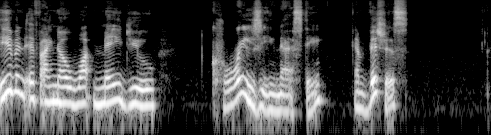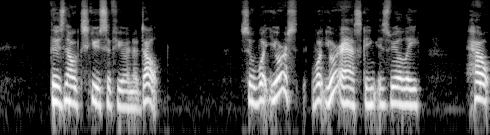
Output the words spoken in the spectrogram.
even if I know what made you crazy nasty and vicious, there's no excuse if you're an adult. So what you're what you're asking is really how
